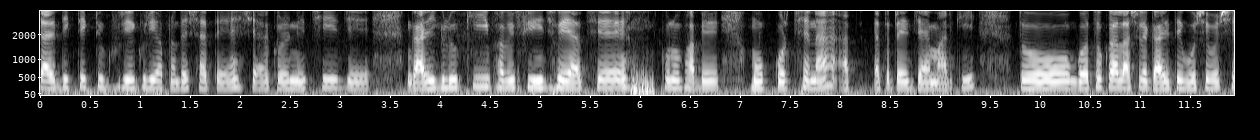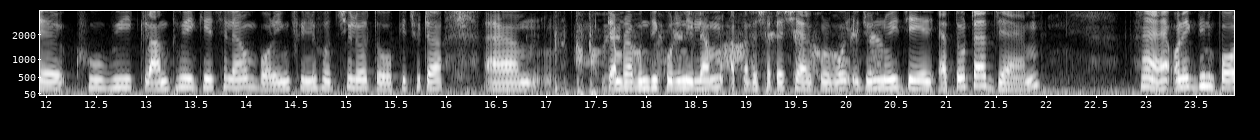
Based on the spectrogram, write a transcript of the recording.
চারিদিকটা একটু ঘুরিয়ে ঘুরিয়ে আপনাদের সাথে শেয়ার করে নিচ্ছি যে গাড়িগুলো কীভাবে ফ্রিজ হয়ে আছে, কোনোভাবে মুভ করছে না এতটাই জ্যাম আর কি। তো গতকাল আসলে গাড়িতে বসে বসে খুবই ক্লান্ত হয়ে গিয়েছিলাম বোরিং ফিল হচ্ছিল, তো কিছুটা ক্যামেরাবন্দি করে নিলাম, আপনাদের সাথে শেয়ার করব। এজন্যই যে এতটা জ্যাম হ্যাঁ অনেক দিন পর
